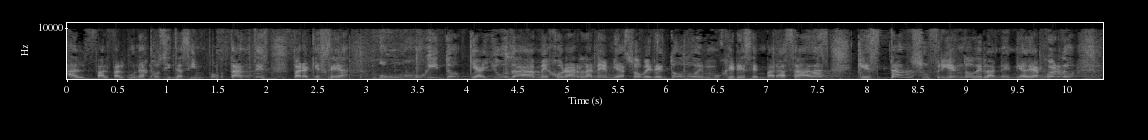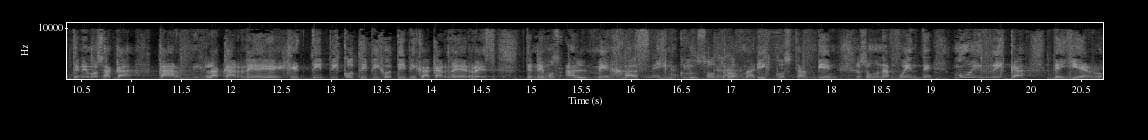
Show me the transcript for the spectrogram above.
alfalfa, algunas cositas importantes para que sea un juguito que ayuda a mejorar la anemia, sobre todo en mujeres embarazadas que están sufriendo de la anemia, ¿de acuerdo? Tenemos acá carne, la carne de- típico, típico, típica carne de res, tenemos almejas, incluso otros mariscos también, son una fuente muy rica de hierro,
